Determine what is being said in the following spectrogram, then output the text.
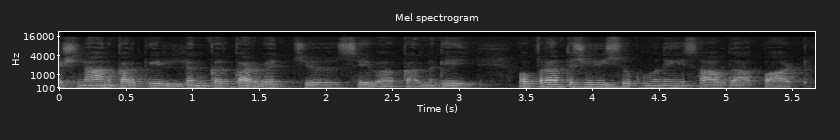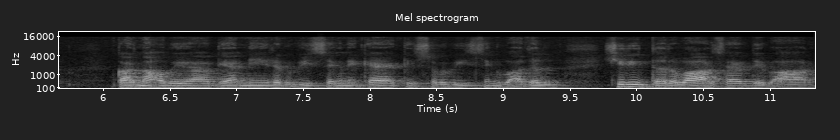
ਇਸ਼ਨਾਨ ਕਰਕੇ ਲੰਗਰ ਘਰ ਵਿੱਚ ਸੇਵਾ ਕਰਨਗੇ। ਉਪਰੰਤ ਸ਼੍ਰੀ ਸੁਖਮਨੀ ਸਾਹਿਬ ਦਾ ਪਾਠ ਕਰਨਾ ਹੋਵੇਗਾ। ਗਿਆਨੀ ਰਘਵੀਰ ਸਿੰਘ ਨੇ ਕਿਹਾ ਕਿ ਸੁਖਬੀਰ ਸਿੰਘ ਬਾਦਲ ਸ਼੍ਰੀ ਦਰਬਾਰ ਸਾਹਿਬ ਦੇ ਬਾਹਰ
